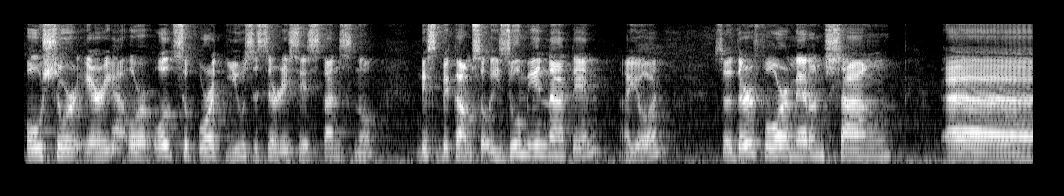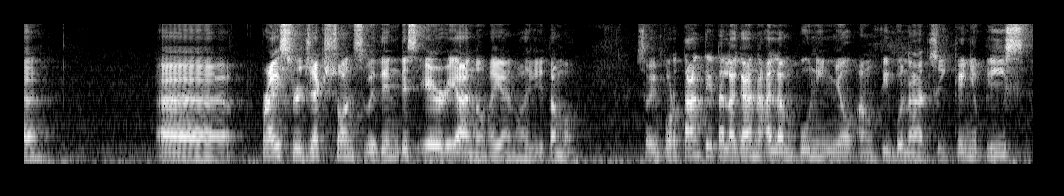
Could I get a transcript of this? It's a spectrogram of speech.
OSHOR area or old support used as a resistance, no? This becomes, so i-zoom in natin, ayon. So therefore, meron siyang uh, uh, price rejections within this area. No? Ayan, makikita mo. So, importante talaga na alam po ninyo ang Fibonacci. Can you please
